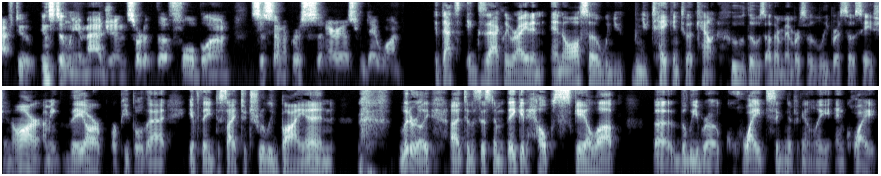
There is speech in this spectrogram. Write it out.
have to instantly imagine sort of the full blown systemic risk scenarios from day one. That's exactly right, and and also when you when you take into account who those other members of the Libra Association are, I mean, they are are people that if they decide to truly buy in, literally uh, to the system, they could help scale up uh, the Libra quite significantly and quite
